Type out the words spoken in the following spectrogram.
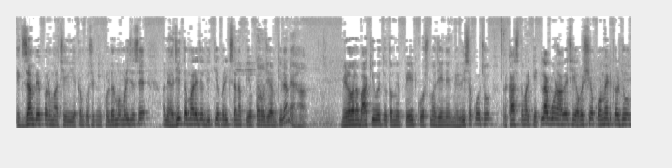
એક્ઝામ પેપરમાં છે, એ એકમ કોશિકની ફોલ્ડરમાં મળી જશે. અને હજી તમારે જો દ્વિતીય પરીક્ષાના પેપરો જે આમ કીધા ને, હા મેળવવાના બાકી હોય તો તમે પેઇડ કોર્સમાં જઈને મેળવી શકો છો. અને ખાસ તમારે કેટલા ગુણ આવે છે અવશ્ય કોમેન્ટ કરજો.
